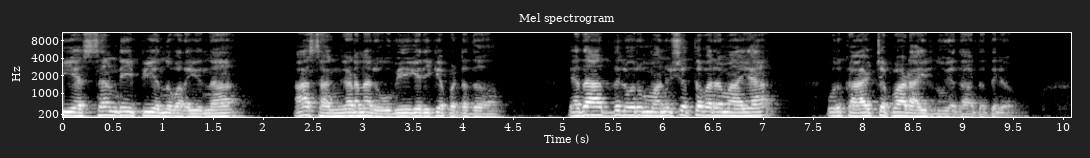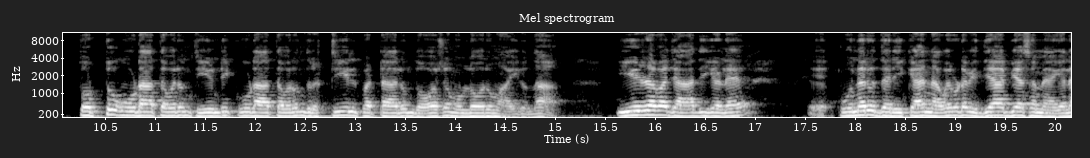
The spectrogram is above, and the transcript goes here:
ഈ എസ് എൻ ഡി പി എന്ന് പറയുന്ന ആ സംഘടന രൂപീകരിക്കപ്പെട്ടത്. യഥാർത്ഥത്തിൽ ഒരു മനുഷ്യത്വപരമായ ഒരു കാഴ്ചപ്പാടായിരുന്നു യഥാർത്ഥത്തിൽ. തൊട്ടുകൂടാത്തവരും തീണ്ടിക്കൂടാത്തവരും ദൃഷ്ടിയിൽപ്പെട്ടാലും ദോഷമുള്ളവരുമായിരുന്ന ഈഴവ ജാതികളെ പുനരുദ്ധരിക്കാൻ അവരുടെ വിദ്യാഭ്യാസ മേഖല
